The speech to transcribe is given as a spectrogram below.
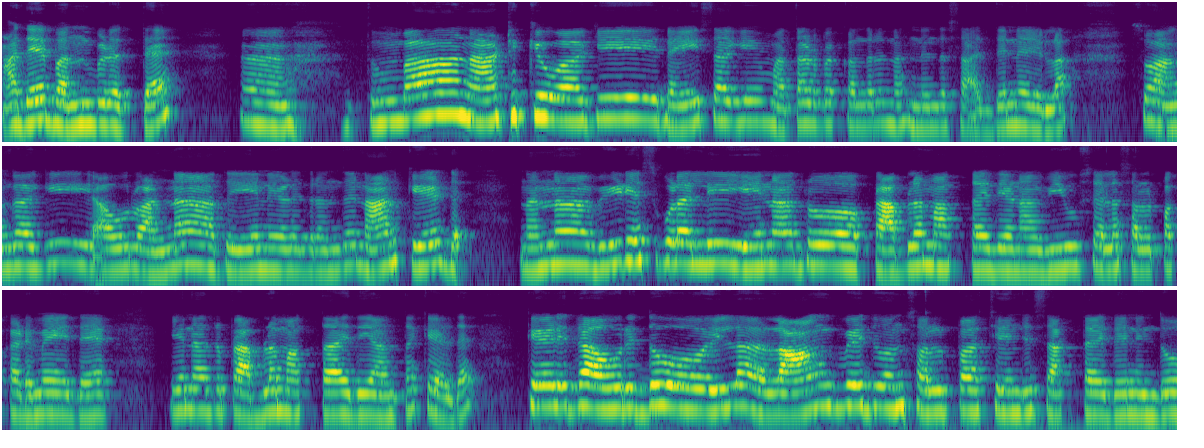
ಅದೇ ಬಂದುಬಿಡುತ್ತೆ. ತುಂಬ ನಾಟಕೀಯವಾಗಿ, ನೈಸಾಗಿ ಮಾತಾಡ್ಬೇಕಂದ್ರೆ ನನ್ನಿಂದ ಸಾಧ್ಯನೇ ಇಲ್ಲ. ಸೊ, ಹಂಗಾಗಿ ಅವರು ಅಣ್ಣ ಅದು ಏನು ಹೇಳಿದ್ರಂದರೆ, ನಾನು ಕೇಳಿದೆ, ನನ್ನ ವೀಡಿಯೋಸ್ಗಳಲ್ಲಿ ಏನಾದರೂ ಪ್ರಾಬ್ಲಮ್ ಆಗ್ತಾ ಇದೆಯಣ್ಣ, ವ್ಯೂಸ್ ಎಲ್ಲ ಸ್ವಲ್ಪ ಕಡಿಮೆ ಇದೆ, ಏನಾದರೂ ಪ್ರಾಬ್ಲಮ್ ಆಗ್ತಾ ಇದೆಯಾ ಅಂತ ಕೇಳಿದೆ. ಕೇಳಿದರೆ ಅವರಿದ್ದು ಇಲ್ಲ ಲಾಂಗ್ವೇಜ್ ಒಂದು ಸ್ವಲ್ಪ ಚೇಂಜಸ್ ಆಗ್ತಾ ಇದೆ ನಿಂದು.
